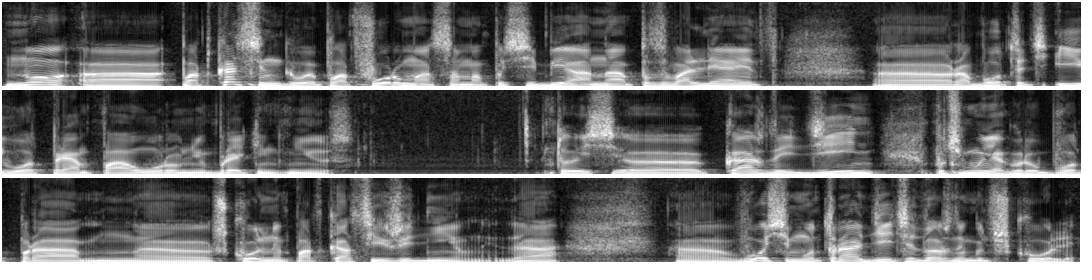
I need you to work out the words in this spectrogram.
Но э, подкастинговая платформа сама по себе, она позволяет э, работать и вот прям по уровню breaking news. То есть э, каждый день, почему я говорю вот про э, школьный подкаст ежедневный, да, э, в 8 утра дети должны быть в школе.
